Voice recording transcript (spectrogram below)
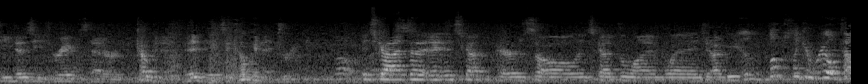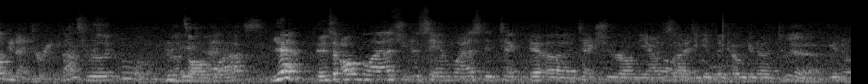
She does these rigs that are coconut. It, it's a coconut drink. Oh, It's nice. got the it's got the parasol, it's got the lime wedge. I mean, it looks like a real coconut drink. That's really cool. And that's all glass. Yeah, it's all glass. You just sandblasted tec- uh, texture on the outside to get the coconut to Yeah. be, you know,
